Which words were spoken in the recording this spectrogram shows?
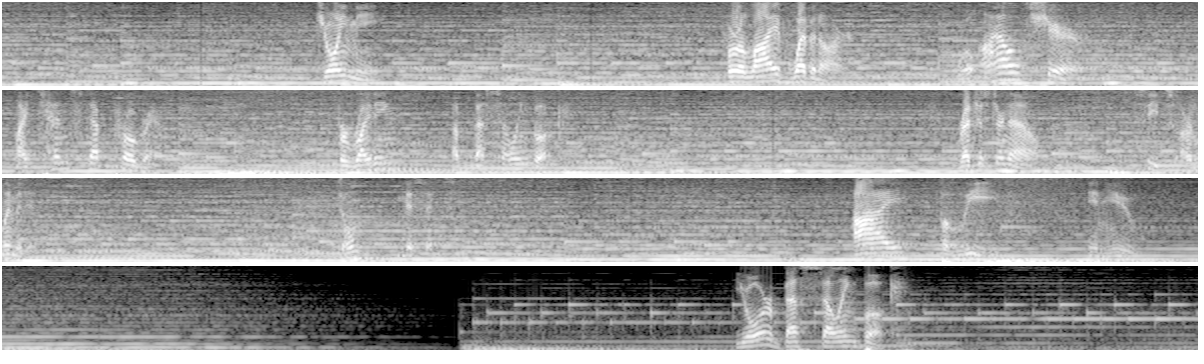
Join me for a live webinar where I'll share my 10 step program for writing a best selling book. Register now. Seats are limited. Don't miss it. I believe in you. Your best selling book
